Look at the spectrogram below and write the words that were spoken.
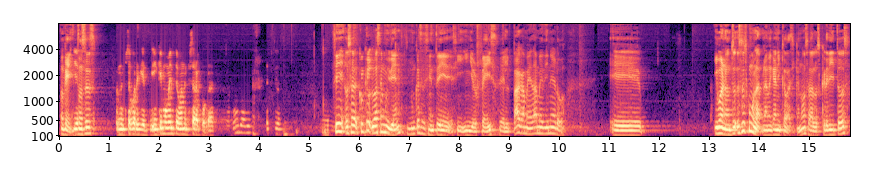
Ok, entonces, jugar, dije, ¿en qué momento van a empezar a cobrar? Sí, o sea, creo que lo hacen muy bien. Nunca se siente así in your face, el págame, dame dinero. Eh, y bueno, entonces eso es como la, la mecánica básica, ¿no? O sea, los créditos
